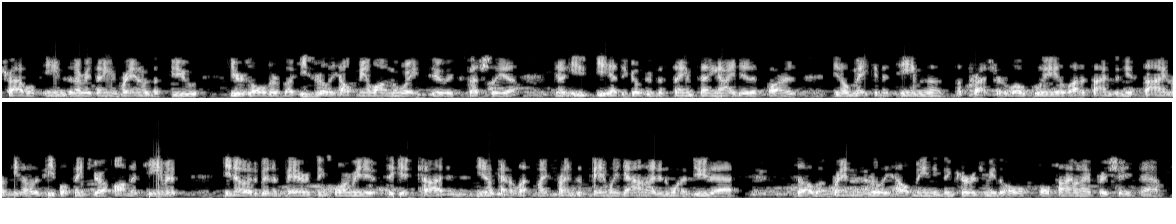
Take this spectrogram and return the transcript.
travel teams and everything. And Brandon was a few years older, but he's really helped me along the way too. Especially uh, you know he he had to go through the same thing I did as far as you know making the team, the, the pressure locally. A lot of times when you sign, you know the people think you're on the team. It's you know it'd have been embarrassing for me to, to get cut and you know kind of let my friends and family down. I didn't want to do that. So, but Brandon's really helped me and he's encouraged me the whole whole time, and I appreciate that.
